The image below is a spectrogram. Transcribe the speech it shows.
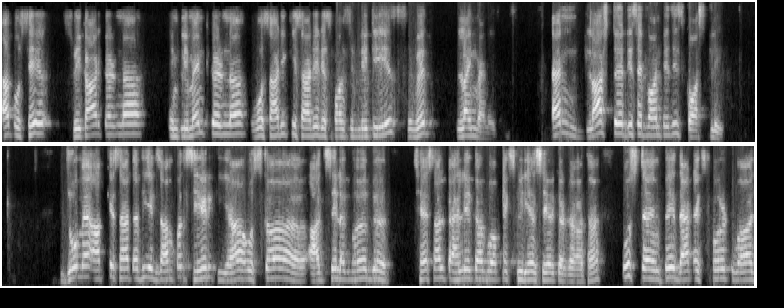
अब उसे स्वीकार करना इम्प्लीमेंट करना, वो सारी की सारी responsibility is with line manager and last disadvantage is costly जो मैं आपके साथ अभी एग्जांपल शेयर किया, उसका आज से लगभग छह साल पहले का वो अपना एक्सपीरियंस शेयर कर रहा था। उस टाइम पे that expert was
